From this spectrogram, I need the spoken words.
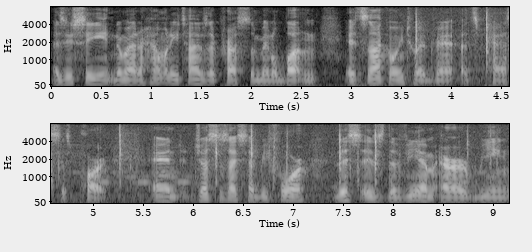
As you see, no matter how many times I press the middle button, it's not going to advance past this part and just as I said before this is the VM error being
